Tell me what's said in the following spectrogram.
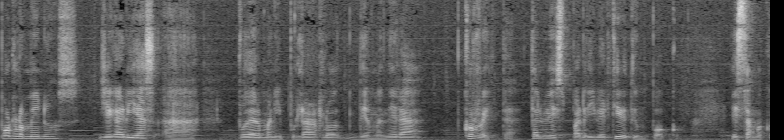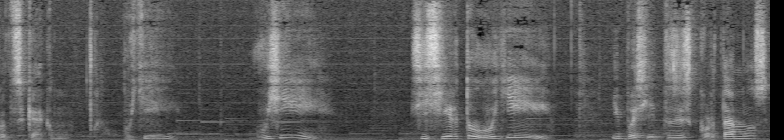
por lo menos llegarías a poder manipularlo de manera correcta, tal vez para divertirte un poco. Esta Makoto se queda como, oye, oye, sí cierto, oye. Y pues sí, entonces cortamos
